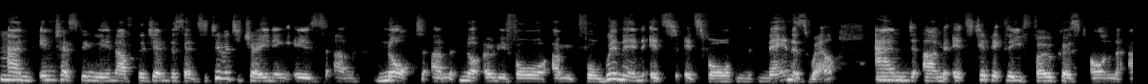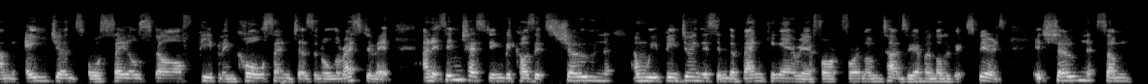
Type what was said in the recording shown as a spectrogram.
Mm. And interestingly enough, the gender sensitivity training is um, not um, not only for um, for women; it's it's for men as well, mm. and um, it's typically focused on um, agents or sales staff, people in call centers, and all the rest of it. And it's interesting because it's shown, and we've been doing this in the banking area for for a long time, so we have a lot of experience. It's shown some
